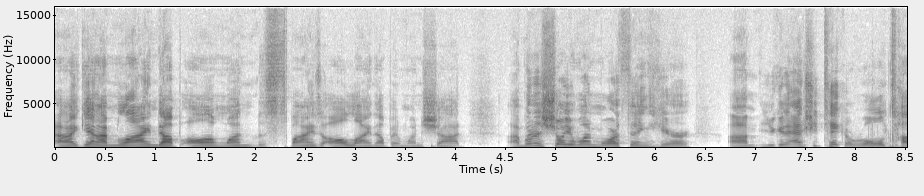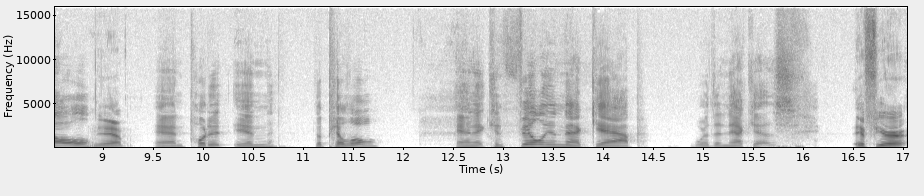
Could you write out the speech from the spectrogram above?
again, I'm lined up all in one. The spines all lined up in one shot. I'm going to show you one more thing here. Um, you can actually take a rolled towel Yep. and put it in the pillow, and it can fill in that gap where the neck is. If you're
